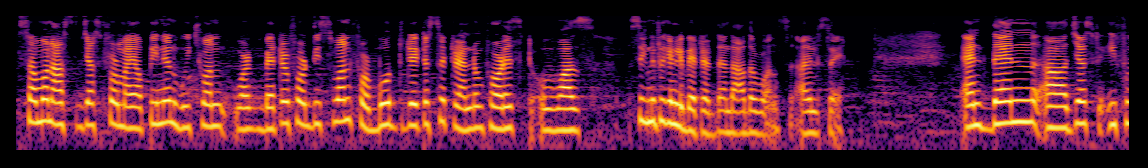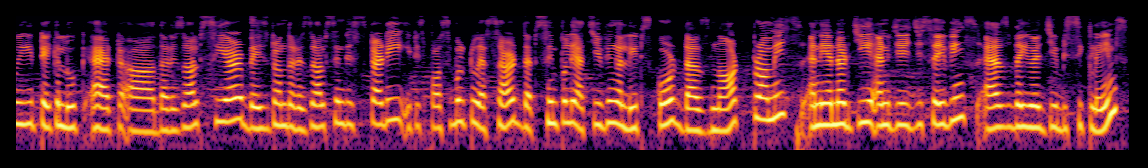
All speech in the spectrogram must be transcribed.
someone asked just for my opinion, which one worked better for this one, for both dataset, random forest was significantly better than the other ones, I'll say. And then uh, just if we take a look at uh, the results here, based on the results in this study, it is possible to assert that simply achieving a LEED score does not promise any energy and GHG savings as the USGBC claims.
